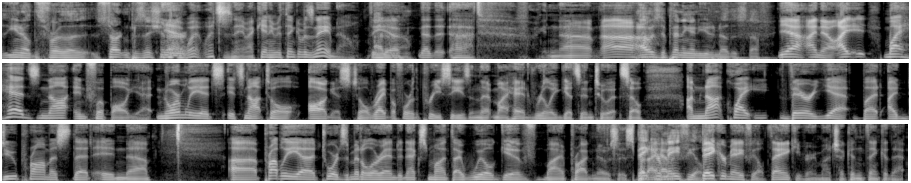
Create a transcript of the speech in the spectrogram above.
you know for the starting position. Yeah, are- what, what's his name? I can't even think of his name now. The, I don't uh, know. the- the- uh, nah. I was depending on you to know this stuff. Yeah, I know. I it- my head's not in football yet. Normally, it's it's not till August, till right before the preseason, that my head really gets into it. So I'm not quite there yet, but I do promise that in. Uh, uh, probably uh, towards the middle or end of next month, I will give my prognosis. But Baker Mayfield. Baker Mayfield. Thank you very much. I couldn't think of that.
